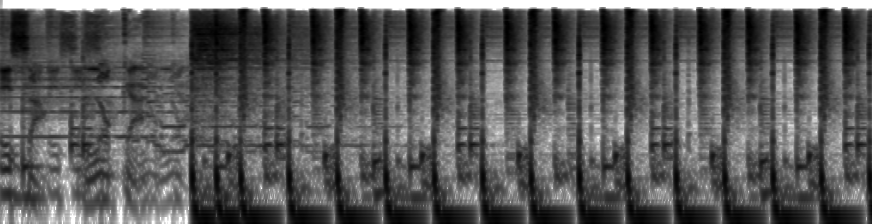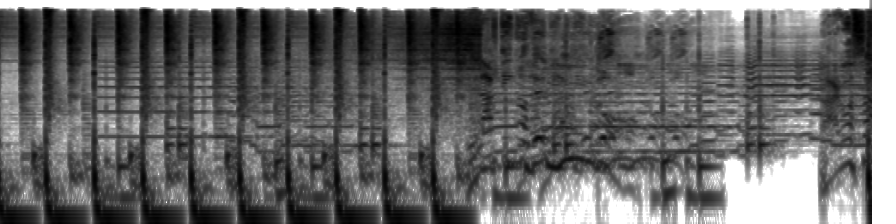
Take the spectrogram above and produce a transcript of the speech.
Esa es loca. Latinos del mundo. A gozar.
